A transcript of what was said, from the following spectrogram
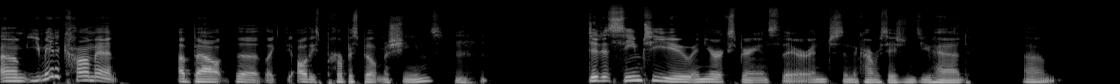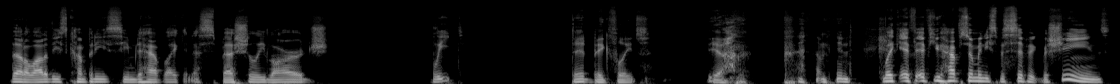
Um, you made a comment about the like the, all these purpose-built machines. Mhm. Did it seem to you, in your experience there, and just in the conversations you had, um, that a lot of these companies seem to have like an especially large fleet? They had big fleets. Yeah. I mean, like if, if you have so many specific machines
